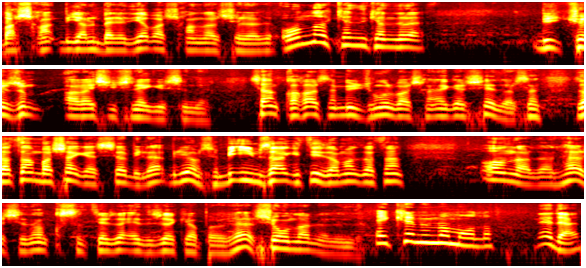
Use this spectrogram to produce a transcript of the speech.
başkan yani belediye başkanları şeyleri. Onlar kendi kendine bir çözüm arayışı içine girsinler. Sen kalkarsan bir cumhurbaşkanı eğer şey dersen zaten başa geçse bile biliyor musun? Bir imza gittiği zaman zaten onlardan her şeyden kısıtlayacak edecek yaparlar. Her şey onların elinde. Ekrem İmamoğlu. Neden?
